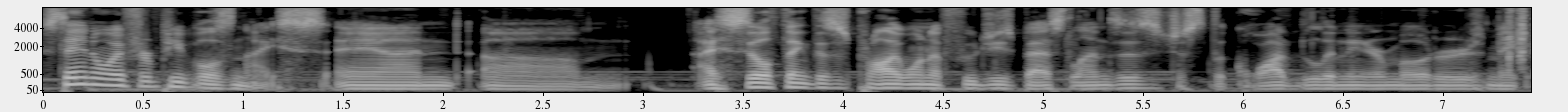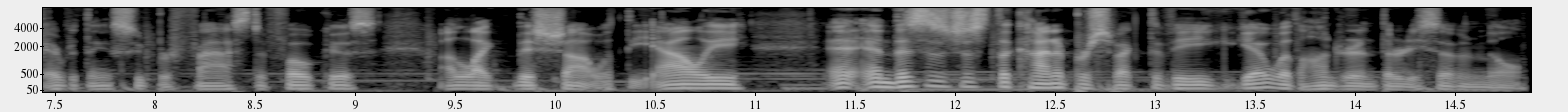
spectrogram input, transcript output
staying away from people is nice. And um, I still think this is probably one of Fuji's best lenses. Just the quad linear motors make everything super fast to focus. I like this shot with the alley. And, and this is just the kind of perspective you could get with 137 mil.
